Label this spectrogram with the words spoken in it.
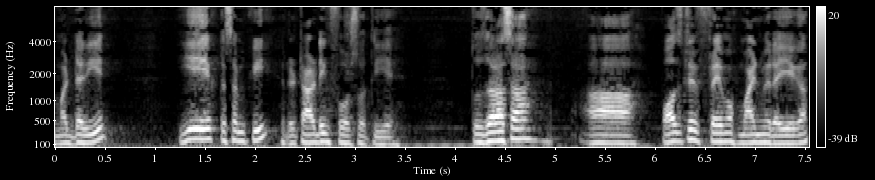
مت ڈریے یہ ایک قسم کی ریٹارڈنگ فورس ہوتی ہے تو ذرا سا پوزیٹو فریم آف مائنڈ میں رہیے گا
